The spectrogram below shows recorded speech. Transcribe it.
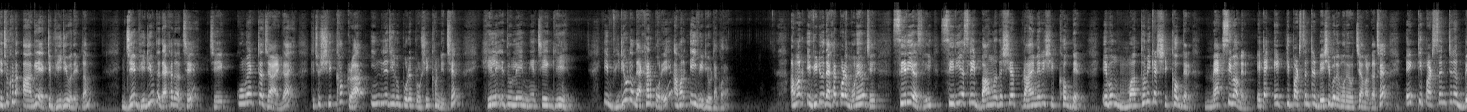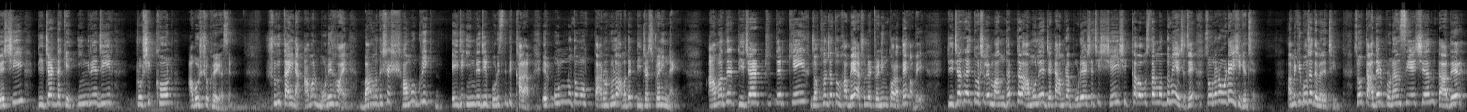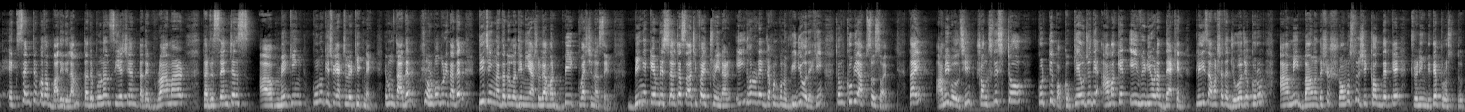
কিছুক্ষণ আগে একটি ভিডিও দেখলাম, যে ভিডিওতে দেখা যাচ্ছে যে কোনো একটা জায়গায় কিছু শিক্ষকরা ইংরেজির উপরে প্রশিক্ষণ নিচ্ছেন, হেলে দুলে নেচে গিয়ে। এই ভিডিওটা দেখার পরে আমার এই ভিডিওটা করা। আমার এই ভিডিও দেখার পরে মনে হয়েছে সিরিয়াসলি সিরিয়াসলি বাংলাদেশের প্রাইমারি শিক্ষকদের এবং মাধ্যমিকের শিক্ষকদের ম্যাক্সিমামের এটা এইট্টি পার্সেন্টের বেশি বলে মনে হচ্ছে আমার কাছে এইট্টি পার্সেন্টের বেশি টিচারদেরকে ইংরেজির প্রশিক্ষণ আবশ্যক হয়ে গেছে। শুধু তাই না, আমার মনে হয় বাংলাদেশের সামগ্রিক এই যে ইংরেজির পরিস্থিতি খারাপ, এর অন্যতম কারণ হলো আমাদের টিচার্স ট্রেনিং নাই। আমাদের টিচারদেরকে যথাযথভাবে আসলে ট্রেনিং করাতে হবে। টিচাররাই তো আসলে মান্ধাত্তার আমলে যেটা আমরা পড়ে এসেছি, সেই শিক্ষা ব্যবস্থার মাধ্যমেই এসেছে। সো ওনারা ওটাই শিখেছে। আমি কি বোঝাতে পেরেছি? সো তাদের প্রোনাউন্সিয়েশন তাদের এক্সেন্টের কথা বাদই দিলাম। তাদের প্রোনাউন্সিয়েশন তাদের গ্রামার তাদের সেন্টেন্স মেকিং কোনো কিছুই অ্যাকচুয়ালি ঠিক নেই। এবং তাদের, সর্বোপরি তাদের টিচিং মেথোডোলজি নিয়ে আসলে আমার বিগ কোয়েশ্চেন আছে। Being a Cambridge CELTA certified trainer এই ধরনের যখন কোনো ভিডিও দেখি, তখন খুবই আফসোস হয়। তাই আমি বলছি, সংশ্লিষ্ট কর্তৃপক্ষ, কেউ যদি আমাকে এই ভিডিওটা দেখেন প্লিজ আমার সাথে যোগাযোগ করুন। আমি বাংলাদেশের সমস্ত শিক্ষকদেরকে ট্রেনিং দিতে প্রস্তুত।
